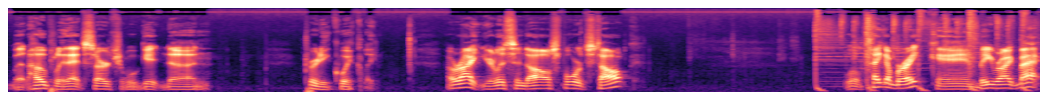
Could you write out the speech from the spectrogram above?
but hopefully that search will get done pretty quickly. All right, you're listening to All Sports Talk. We'll take a break and be right back.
